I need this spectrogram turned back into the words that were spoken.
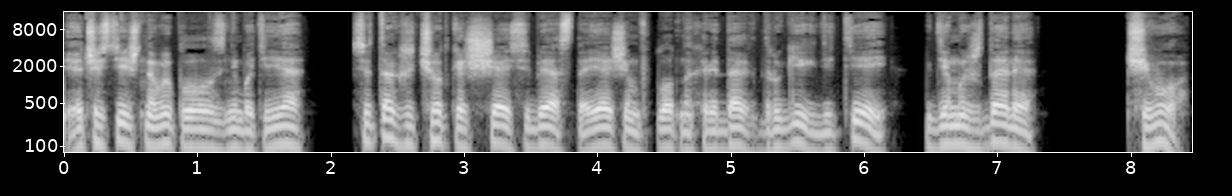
Я частично выплыл из небытия, все так же четко ощущая себя стоящим в плотных рядах других детей, где мы ждали... Чего?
